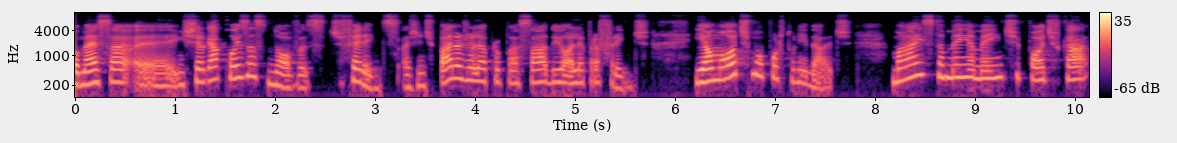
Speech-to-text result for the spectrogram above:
começa, eh, enxergar coisas novas, diferentes. A gente para de olhar para o passado e olha para frente. E é uma ótima oportunidade, mas também a mente pode ficar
